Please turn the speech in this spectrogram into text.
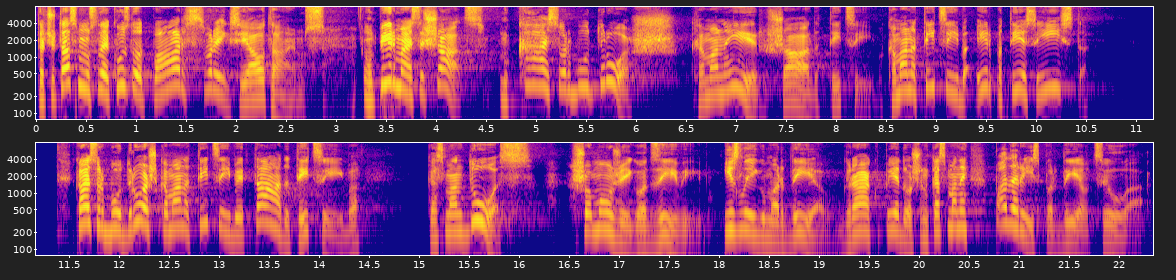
Taču tas mums liek uzdot pāris svarīgus jautājumus. Pirmais ir šāds: nu, kā es varu būt drošs, ka man ir šāda ticība, ka mana ticība ir patiesi īsta? Kā es varu būt drošs, ka mana ticība ir tāda ticība, kas man dos šo mūžīgo dzīvību, izlīgumu ar Dievu, grēku piedošanu, kas mani padarīs par Dievu cilvēku?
